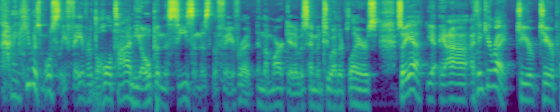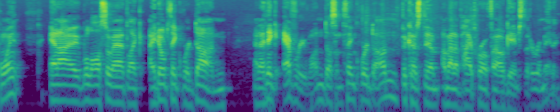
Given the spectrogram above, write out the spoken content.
I mean, he was mostly favored the whole time. He opened the season as the favorite in the market. It was him and two other players. So yeah, yeah, uh, I think you're right to your to your point. And I will also add, like, I don't think we're done, and I think everyone doesn't think we're done because the amount of high profile games that are remaining.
